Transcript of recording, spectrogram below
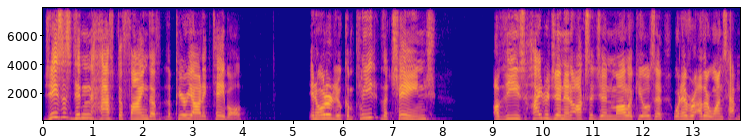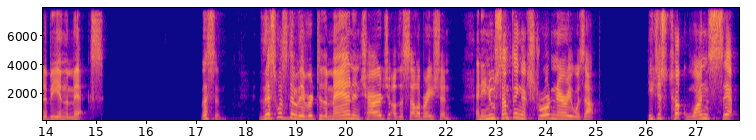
Jesus didn't have to find the, the periodic table in order to complete the change of these hydrogen and oxygen molecules and whatever other ones happen to be in the mix. Listen, this was delivered to the man in charge of the celebration, and he knew something extraordinary was up. He just took one sip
